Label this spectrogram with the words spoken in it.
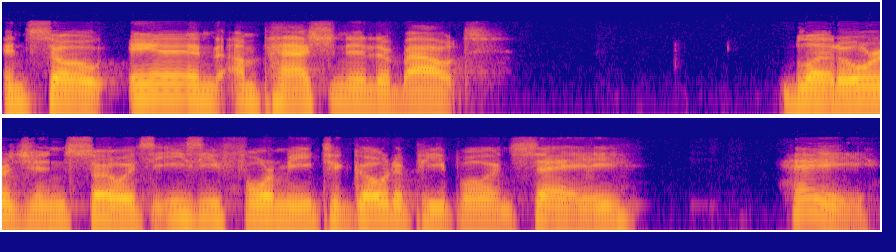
and so, and I'm passionate about blood origin, so it's easy for me to go to people and say, "Hey,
